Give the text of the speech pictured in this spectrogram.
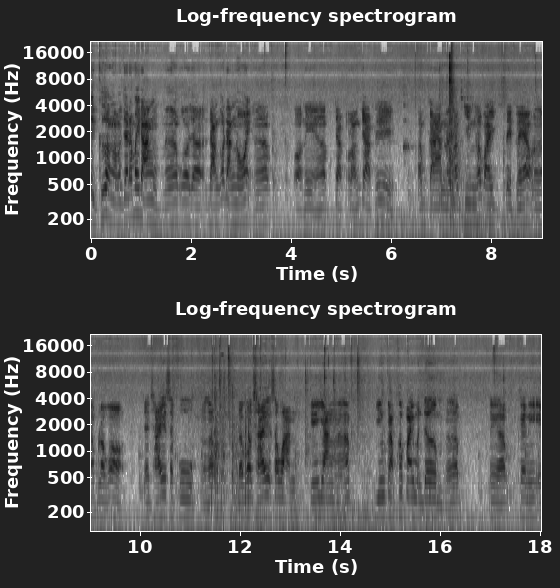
ติดเครื่องอะมันจะไม่ดังนะครับ ก็จะดังก็ดังน้อยนะครับก็นี่นะครับจากหลังจากที่ ทำการนะครับ ยิงเข้าไปเสร็จแล้วนะครับ เราก็จะใช้สกูนะครับ แล้วก็ใช้สว่านเกยังนะครับ ยิงกลับเข้าไปเหมือนเดิมนะครับนี่ครับแค่นี้เอ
